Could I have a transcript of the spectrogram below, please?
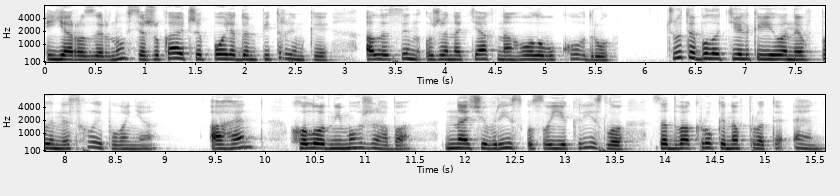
Я роззирнувся, шукаючи поглядом підтримки, але син уже натяг на голову ковдру. Чути було тільки його невпинне схлипування. Агент, холодний мов жаба, наче вріс у своє крісло за два кроки навпроти Ен,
